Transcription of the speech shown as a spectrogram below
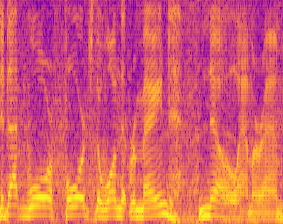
Did that war forge the one that remained? No, Amaram.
